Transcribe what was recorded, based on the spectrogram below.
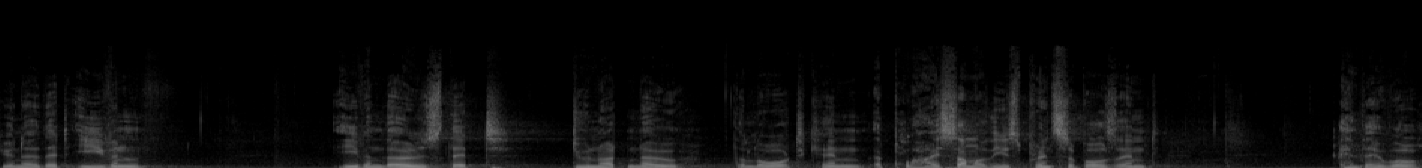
you know, that even even those that do not know the Lord can apply some of these principles and, and they will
